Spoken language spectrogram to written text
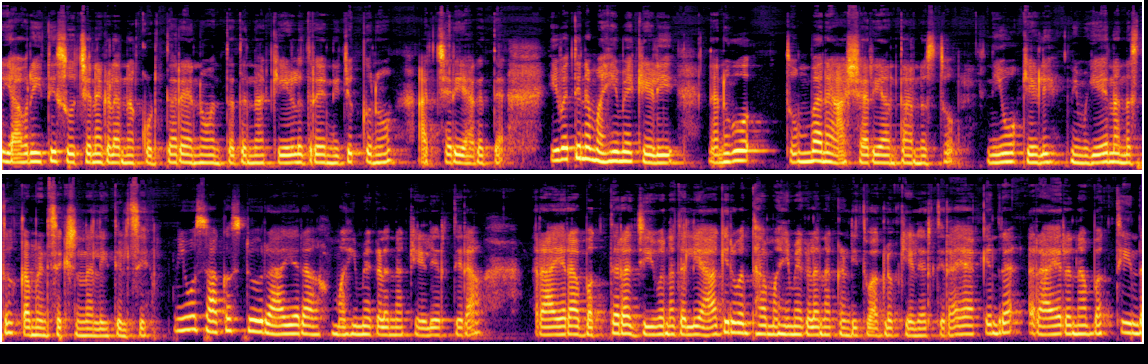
ಯಾವ ರೀತಿ ಸೂಚನೆಗಳನ್ನು ಕೊಡ್ತಾರೆ ಅನ್ನುವಂಥದ್ದನ್ನು ಕೇಳಿದ್ರೆ ನಿಜಕ್ಕೂ ಅಚ್ಚರಿಯಾಗುತ್ತೆ ಇವತ್ತಿನ ಮಹಿಮೆ ಕೇಳಿ ನನಗೂ ತುಂಬಾ ಆಶ್ಚರ್ಯ ಅಂತ ಅನ್ನಿಸ್ತು. ನೀವು ಕೇಳಿ ನಿಮಗೇನು ಅನ್ನಿಸ್ತು? ಕಮೆಂಟ್ ಸೆಕ್ಷನಲ್ಲಿ ತಿಳಿಸಿ. ನೀವು ಸಾಕಷ್ಟು ರಾಯರ ಮಹಿಮೆಗಳನ್ನು ಕೇಳಿರ್ತೀರ? ರಾಯರ ಭಕ್ತರ ಜೀವನದಲ್ಲಿ ಆಗಿರುವಂತಹ ಮಹಿಮೆಗಳನ್ನು ಖಂಡಿತವಾಗ್ಲೂ ಕೇಳಿರ್ತೀರ? ಯಾಕೆಂದರೆ ರಾಯರನ್ನು ಭಕ್ತಿಯಿಂದ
